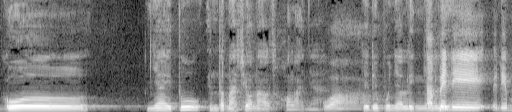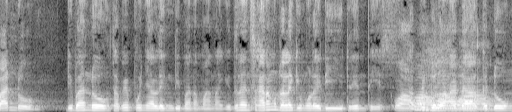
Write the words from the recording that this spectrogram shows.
goalnya itu internasional sekolahnya. Wow. Jadi punya linknya. tapi link di di Bandung. di Bandung tapi punya link di mana-mana gitu dan sekarang udah lagi mulai dirintis Wow, tapi wow, belum wow, ada wow. gedung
